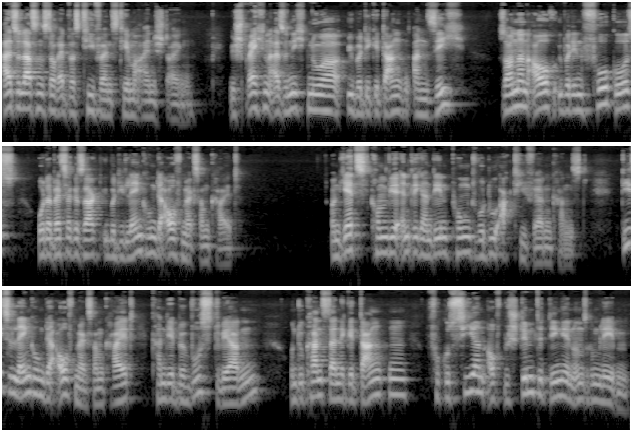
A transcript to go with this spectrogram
Also lass uns doch etwas tiefer ins Thema einsteigen. Wir sprechen also nicht nur über die Gedanken an sich, sondern auch über den Fokus oder besser gesagt über die Lenkung der Aufmerksamkeit. Und jetzt kommen wir endlich an den Punkt, wo du aktiv werden kannst. Diese Lenkung der Aufmerksamkeit kann dir bewusst werden und du kannst deine Gedanken fokussieren auf bestimmte Dinge in unserem Leben.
